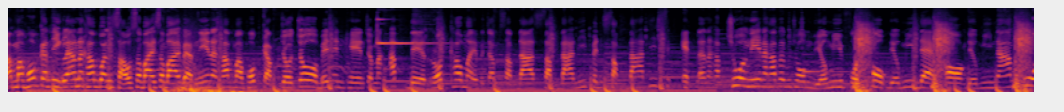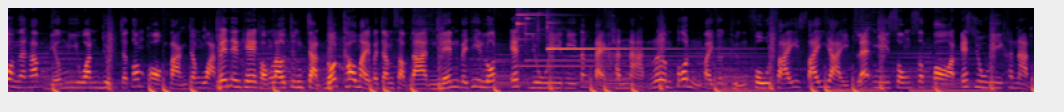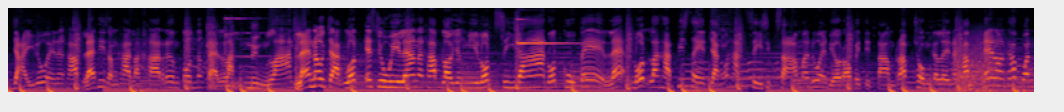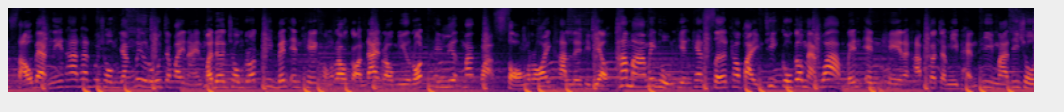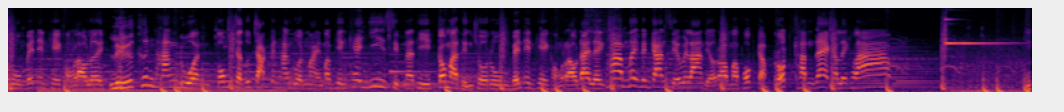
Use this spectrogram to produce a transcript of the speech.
กลับมาพบกันอีกแล้วนะครับ วันเสาร์สบายๆ แบบนี้นะครับ มาพบกับโจโจ้เบนเอ็นเคนจะมาอัปเดตรถเข้าใหม่ประจำสัปดาห์ สัปดาห์นี้เป็นสัปดาห์ที่ 11 แล้วนะครับ ช่วงนี้นะครับท่านผู้ชมเดี๋ยวมีฝนตก เดี๋ยวมีแดดออก เดี๋ยวมีน้ำท่วมนะครับ เดี๋ยวมีวันหยุดจะต้องออกต่างจังหวัดเบนเอ็นเคของเราจึงจัดรถเข้าใหม่ประจำสัปดาห์เน้นไปที่รถ SUV มีตั้งแต่ขนาดเริ่มต้น ไปจนถึง full size ไซส์ใหญ่ และมีทรงสปอร์ต SUV ขนาดใหญ่ด้วยนะครับและที่สำคัญราคาเริ่มต้นตั้งแต่หลัก 1 ล้าน และนอกจากรถ SUV แล้วนะครับ เรายังมีรถซีดานรถคูเป้และรถรหัสพิเศษอย่างรหัส 43 มาด้วย เดี๋ยวเราไปติดตามรับชมกันเลยนะครับ แน่นอนครับวันเสาร์แบบนี้ถ้าท่านผู้ชมยังไม่รู้จะไปไหน มาเดินชมรถที่ b e n z NK ของเราก่อนได้ เรามีรถให้เลือกมากกว่า 200 คันเลยทีเดียว ถ้ามาไม่ถูกเพียงแค่เซิร์ชเข้าไปที่ Google Map ว่า b e n z NK นะครับก็จะมีแผนที่มาที่โชว์รูม b e n z NK ของเราเลย หรือขึ้นทางด่วนตรงจตุจักรเป็นทางด่วนใหม่มาเพียงแค่ 20 นาที ก็มาถึงโชว์รูม b e n z NK ของเราได้เลยถ้าไม่เป็นการเสียเวลาเดี๋ยวเรามาพบกับรถคันแรกกันเลยครับ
